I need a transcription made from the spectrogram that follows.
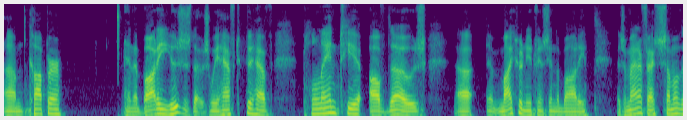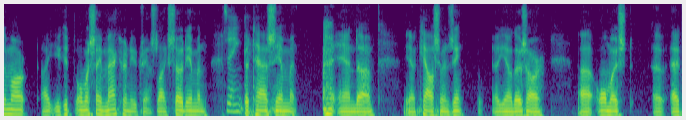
um, copper, and the body uses those. We have to have plenty of those uh, micronutrients in the body. As a matter of fact, some of them are uh, you could almost say macronutrients like sodium and zinc. potassium and, and uh, you know calcium and zinc. Uh, you know those are uh, almost uh, at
